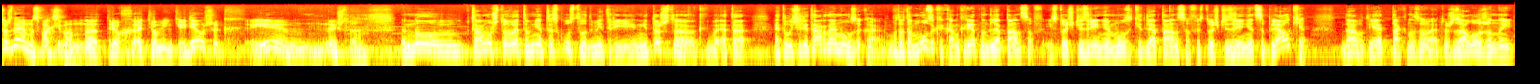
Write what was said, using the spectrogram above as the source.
Обсуждаем мы с Максимом э, трех э, темненьких девушек и... Ну и что? Ну, потому что в этом нет искусства, Дмитрий. Не то, что как бы, это, это утилитарная музыка. Вот эта музыка конкретно для танцев. И с точки зрения музыки для танцев, и с точки зрения цеплялки, да, вот я это так называю, то есть заложенный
